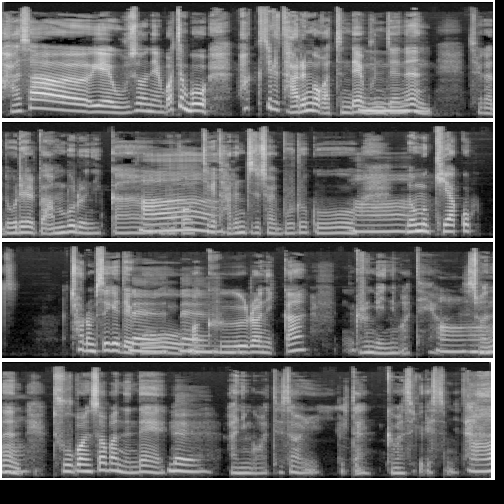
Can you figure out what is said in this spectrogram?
가사의 우선에 뭐 하여튼 뭐 확실히 다른 것 같은데 음. 문제는 제가 노래를 또 안 부르니까 아. 뭐가 어떻게 다른지도 잘 모르고 아. 너무 기악곡처럼 쓰게 되고 네, 네. 막 그러니까 그런 게 있는 것 같아요. 아. 그래서 저는 두 번 써봤는데 네. 아닌 것 같아서 일단 그만 쓰기로 했습니다. 아.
